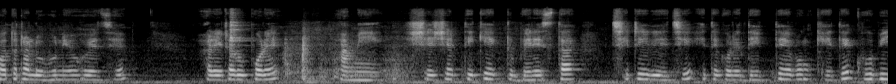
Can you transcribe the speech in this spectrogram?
কতটা লোভনীয় হয়েছে। আর এটার উপরে আমি শেষের দিকে একটু বেরেস্তা ছিটিয়ে দিয়েছি, এতে করে দেখতে এবং খেতে খুবই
